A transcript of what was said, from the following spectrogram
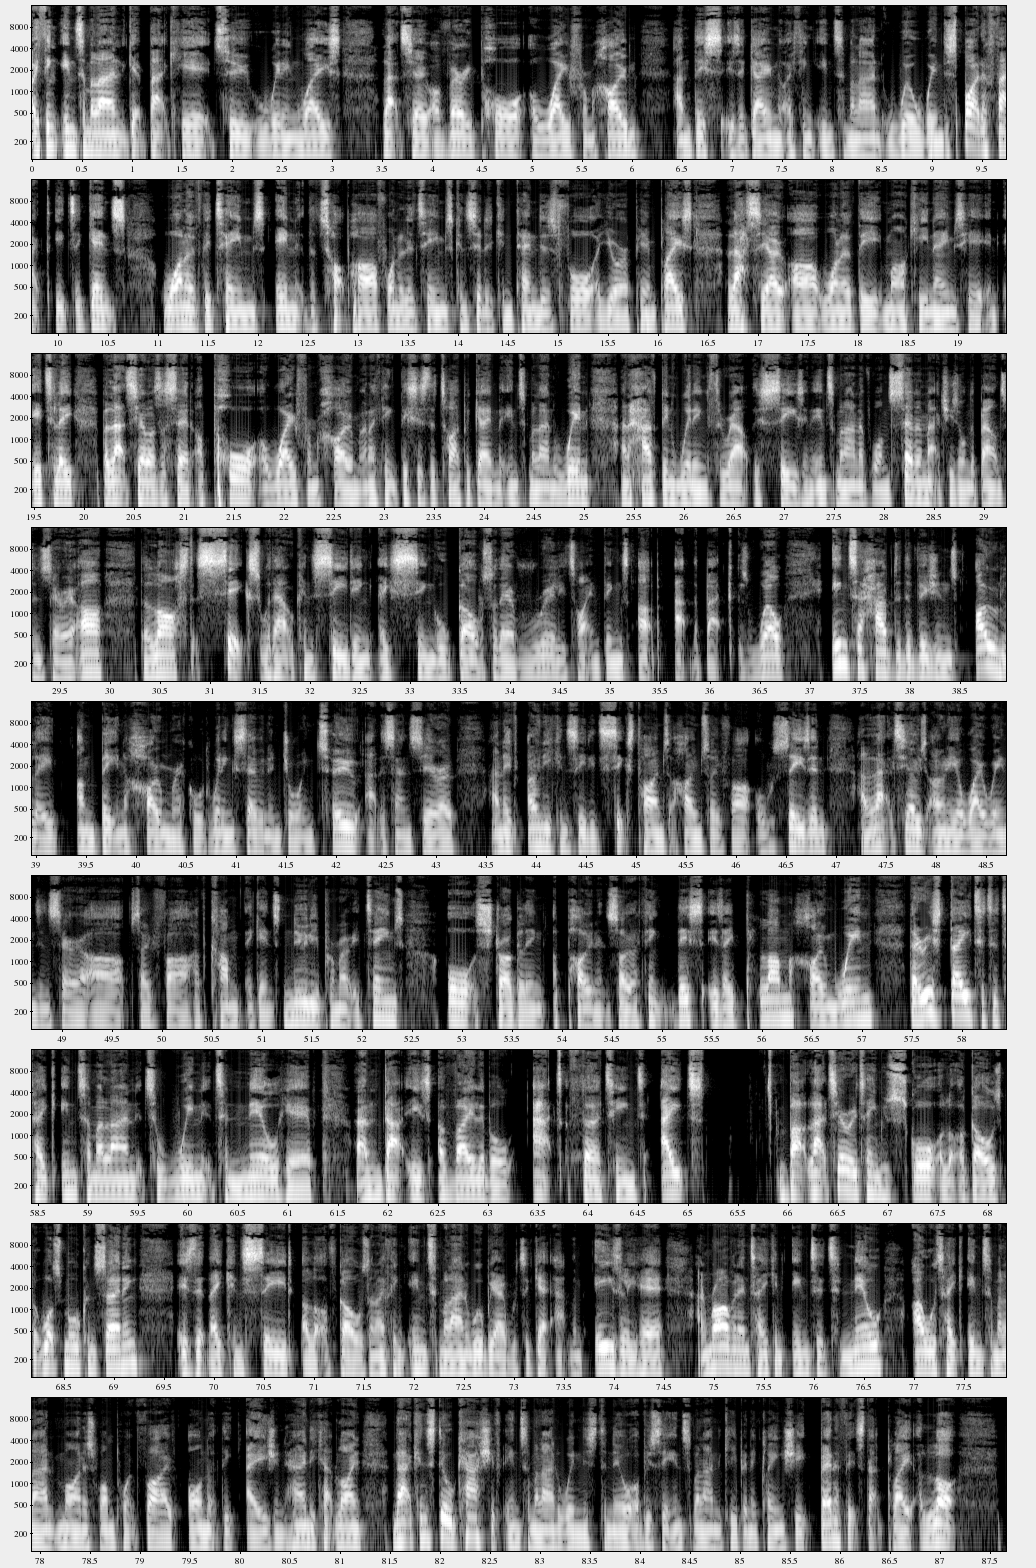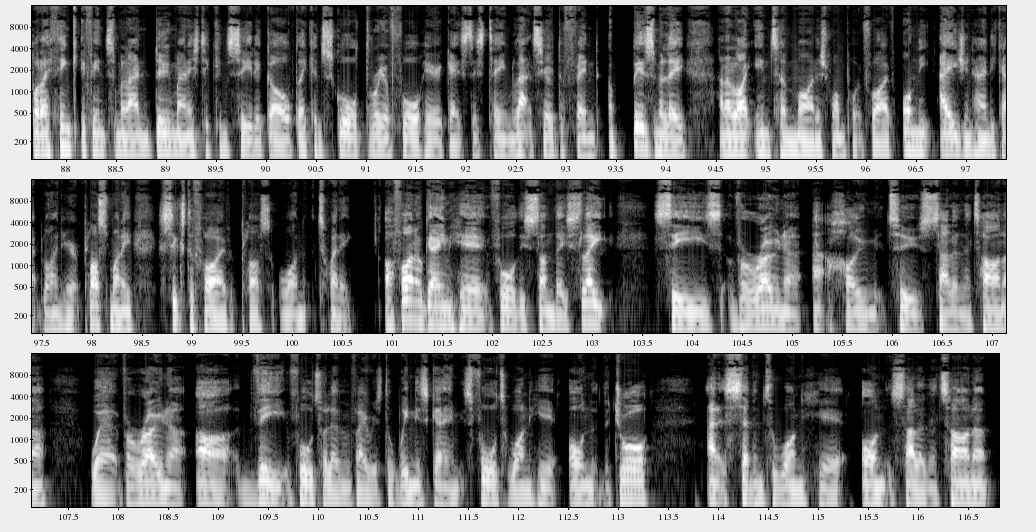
I think Inter Milan get back here to winning ways. Lazio are very poor away from home, and this is a game that I think Inter Milan will win, despite the fact it's against one of the teams in the top half, one of the teams considered contenders for a European place. Lazio are one of the marquee names here in Italy, but Lazio, as I said, are poor away from home, and I think this is the type of game that Inter Milan win and have been winning throughout this season. Inter Milan have won seven matches on the bounce in Serie A, the last six without conceding a single goal, so they have really tightened things up at the back as well. Inter have the division's only unbeaten home record, winning seven and drawing two at the San Siro, and they've only conceded six times at home so far all season. And Lazio's only away wins in Serie A so far have come against newly promoted teams or struggling opponents. So I think this is a plum home win. There is data to take Inter Milan to win to nil here, and that is available at 13 to 8. But Lazio are a team who score a lot of goals. But what's more concerning is that they concede a lot of goals. And I think Inter Milan will be able to get at them easily here. And rather than taking Inter to nil, I will take Inter Milan minus 1.5 on the Asian handicap line. That can still cash if Inter Milan win this to nil. Obviously, Inter Milan keeping a clean sheet benefits that play a lot. But I think if Inter Milan do manage to concede a goal, they can score three or four here against this team. Lazio defend abysmally, and I like Inter minus 1.5 on the Asian handicap line here at plus money, 6 to 5 plus 120. Our final game here for this Sunday slate sees Verona at home to Salernitana where Verona are the 4 to 11 favourites to win this game. It's 4 to 1 here on the draw, and it's 7 to 1 here on Salernitana.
